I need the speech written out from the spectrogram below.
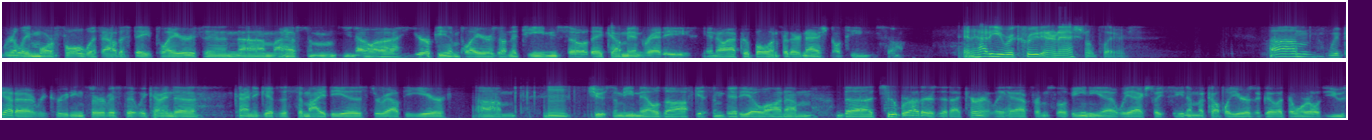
really more full with out of state players and um i have some you know uh european players on the team. So they come in ready you know after bowling for their national team so. And how do you recruit international players? Um, we've got a recruiting service that we kind of kind of gives us some ideas throughout the year. Um, mm. Shoot some emails off, get some video on them. The two brothers that I currently have from Slovenia, we actually seen them a couple years ago at the World Youth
